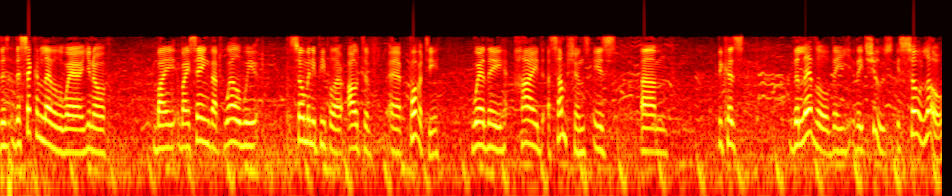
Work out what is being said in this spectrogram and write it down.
the the second level, where you know, by by saying that, well, we so many people are out of uh, poverty, where they hide assumptions is um, because the level they, they choose is so low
